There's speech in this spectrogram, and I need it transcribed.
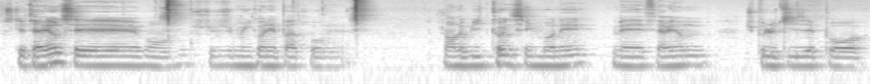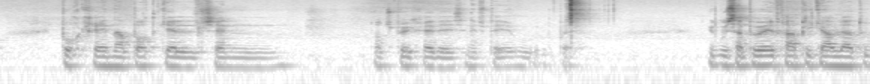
Parce qu'Ethereum, c'est. Bon, je, je m'y connais pas trop. mais- Genre, le Bitcoin, c'est une monnaie, mais Ethereum, tu peux l'utiliser pour, pour créer n'importe quelle chaîne. Donc, tu peux créer des NFT ou. bref. Du coup, ça peut être applicable à tout.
